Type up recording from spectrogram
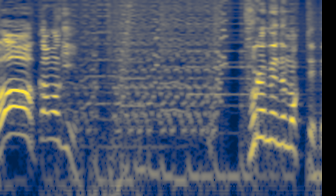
어! 까마귀! 불에맨 음악대!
